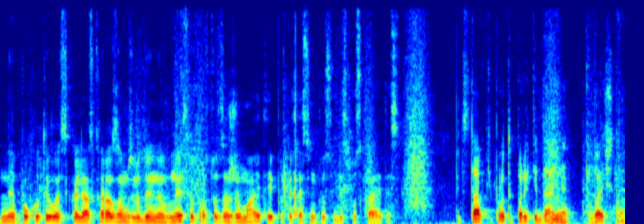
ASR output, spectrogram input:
не покотилась коляска разом з людиною вниз, ви просто зажимаєте і потихесенько собі спускаєтесь. Підставки проти перекидання, бачите?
